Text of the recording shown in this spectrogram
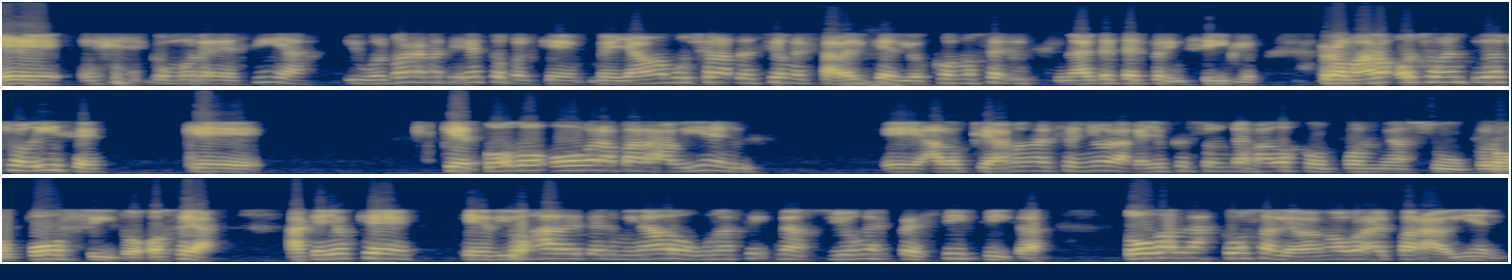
eh, como le decía, y vuelvo a repetir esto porque me llama mucho la atención el saber que Dios conoce el final desde el principio. Romanos 8:28 dice que, que todo obra para bien eh, a los que aman al Señor, aquellos que son llamados conforme a su propósito, o sea, aquellos que, que Dios ha determinado una asignación específica, todas las cosas le van a obrar para bien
